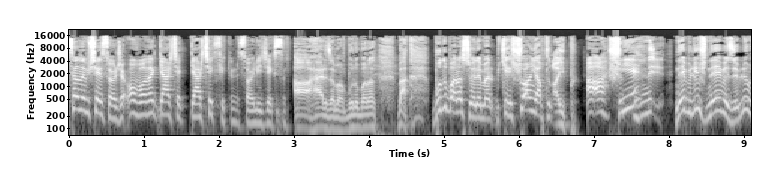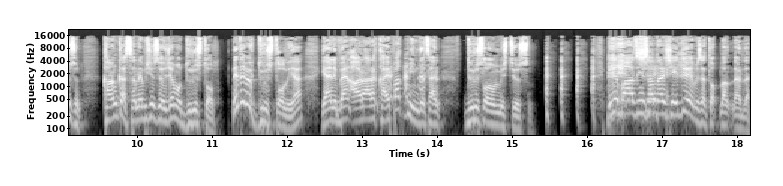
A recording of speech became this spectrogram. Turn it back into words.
sana bir şey soracağım ama bana gerçek gerçek fikrini söyleyeceksin. Aa her zaman bunu bana bak bunu bana söylemen bir kere şu an yaptın ayıp. Aa Şu, niye? Ne, ne biliyor musun? Neye benziyor biliyor musun? Kanka sana bir şey söyleyeceğim o dürüst ol. Ne demek dürüst ol ya? Yani ben ara ara kaypak mıyım da sen dürüst olmamı istiyorsun? Bir de bazı insanlar şey diyor ya mesela toplantılarda.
